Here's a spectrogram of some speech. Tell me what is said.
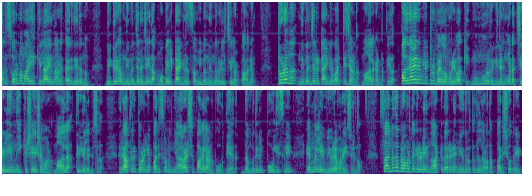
അത് സ്വർണമായിരിക്കില്ല എന്നാണ് കരുതിയതെന്നും വിഗ്രഹം നിമഞ്ജനം ചെയ്ത മൊബൈൽ ടാങ്കിന് സമീപം നിന്നവരിൽ ചിലർ പറഞ്ഞു. തുടർന്ന് നിബഞ്ജന ടാങ്ക് വറ്റിച്ചാണ് മാല കണ്ടെത്തിയത്. പതിനായിരം ലിറ്റർ വെള്ളം ഒഴിവാക്കി മുന്നൂറ് വിഗ്രഹങ്ങളുടെ ചെളിയും നീക്കിയ ശേഷമാണ് മാല തിരികെ ലഭിച്ചത്. രാത്രി തുടങ്ങിയ പരിശ്രമം ഞായറാഴ്ച പകലാണ് പൂർത്തിയായത്. ദമ്പതികൾ പോലീസിനെയും എം എൽ എയും വിവരം അറിയിച്ചിരുന്നു. സന്നദ്ധ പ്രവർത്തകരുടെയും നാട്ടുകാരുടെയും നേതൃത്വത്തിൽ നടന്ന പരിശോധനയിൽ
